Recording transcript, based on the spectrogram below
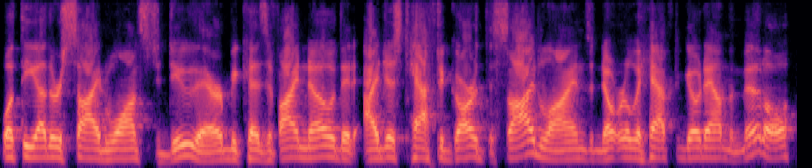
what the other side wants to do there. Because if I know that I just have to guard the sidelines and don't really have to go down the middle,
